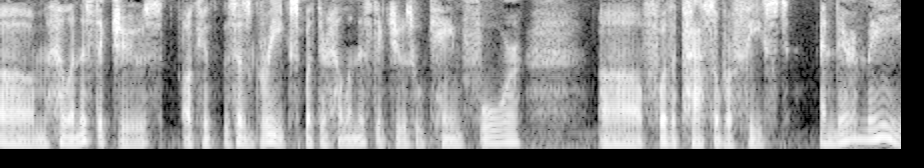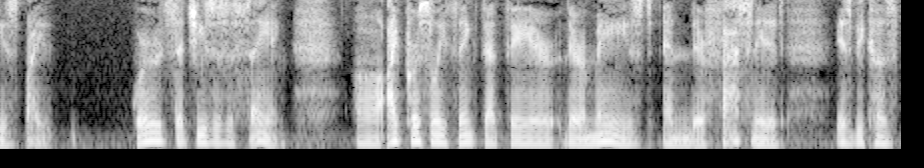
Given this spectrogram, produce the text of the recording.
um, Hellenistic Jews. Okay, it says Greeks, but they're Hellenistic Jews who came for uh, for the Passover feast, and they're amazed by words that Jesus is saying. Uh, I personally think that they're they're amazed and they're fascinated, is because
